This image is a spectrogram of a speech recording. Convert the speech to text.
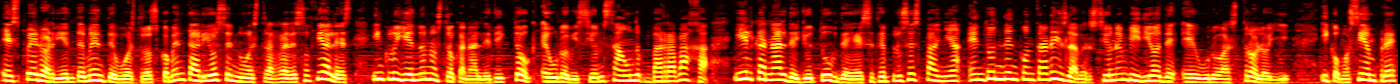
Espero ardientemente vuestros comentarios en nuestras redes sociales, incluyendo nuestro canal de TikTok Eurovisión Sound barra baja y el canal de YouTube de SC Plus España, en donde encontraréis la versión en vídeo de Euroastrology. Y como siempre,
